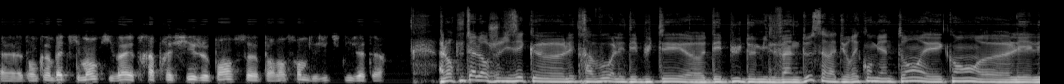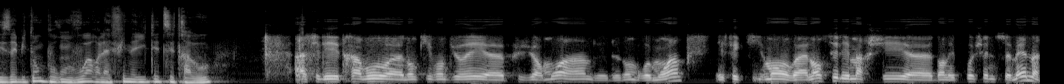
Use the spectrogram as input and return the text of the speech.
Euh, donc un bâtiment qui va être apprécié, je pense, par l'ensemble des utilisateurs. Alors tout à l'heure, je disais que les travaux allaient débuter euh, début 2022. Ça va durer combien de temps et quand euh, les habitants pourront voir la finalité de ces travaux? Ah, c'est des travaux euh, donc qui vont durer euh, plusieurs mois, hein, de, nombreux mois. Effectivement, on va lancer les marchés euh, dans les prochaines semaines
